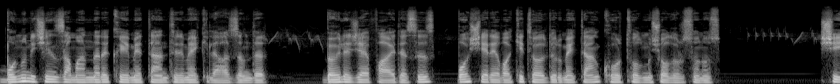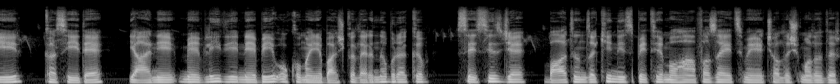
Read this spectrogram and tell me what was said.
Bunun için zamanları kıymetlendirmek lazımdır. Böylece faydasız, boş yere vakit öldürmekten kurtulmuş olursunuz. Şiir, kaside yani Mevlid-i Nebi okumayı başkalarına bırakıp sessizce batındaki nispeti muhafaza etmeye çalışmalıdır.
